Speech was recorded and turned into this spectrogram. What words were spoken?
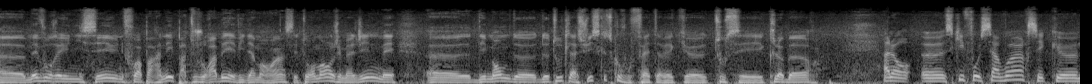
euh, mais vous réunissez une fois par année, pas toujours à B évidemment, hein, c'est tournant j'imagine, mais euh, des membres de, toute la Suisse. Qu'est-ce que vous faites avec euh, tous ces clubbers alors, ce qu'il faut savoir, c'est que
